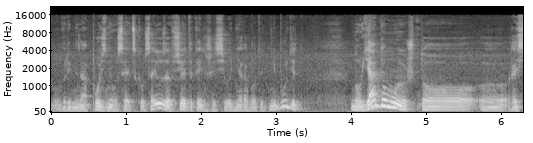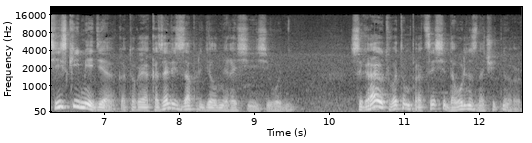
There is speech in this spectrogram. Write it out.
времена позднего Советского Союза, все это, конечно, сегодня работать не будет. Но я думаю, что российские медиа, которые оказались за пределами России сегодня, сыграют в этом процессе довольно значительную роль.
